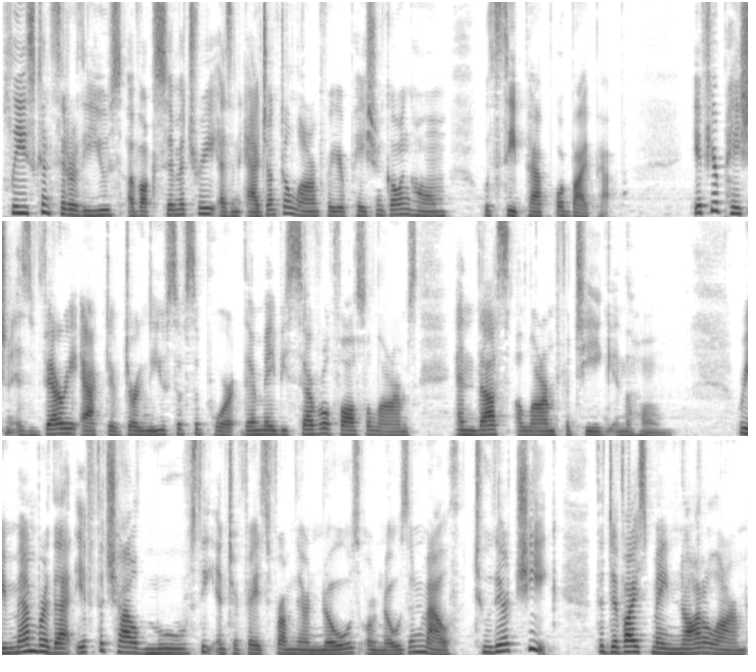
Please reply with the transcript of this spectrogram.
Please consider the use of oximetry as an adjunct alarm for your patient going home with CPAP or BiPAP. If your patient is very active during the use of support, there may be several false alarms and thus alarm fatigue in the home. Remember that if the child moves the interface from their nose or nose and mouth to their cheek, the device may not alarm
